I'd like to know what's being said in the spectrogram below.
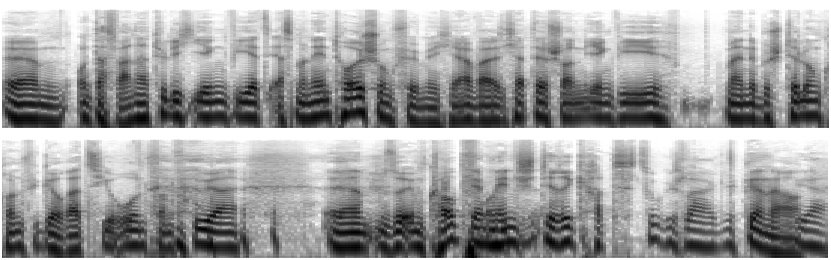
Ähm, und das war natürlich irgendwie jetzt erstmal eine Enttäuschung für mich, ja, weil ich hatte schon irgendwie meine Bestellung, Konfiguration von früher ähm, so im Kopf. Der Mensch Dirk hat zugeschlagen. Genau. Ja,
